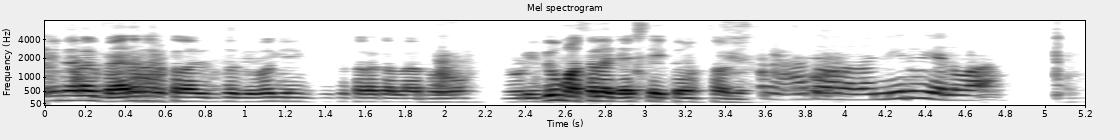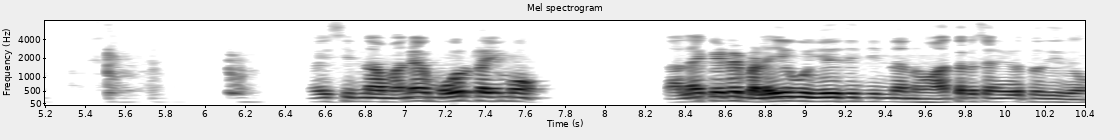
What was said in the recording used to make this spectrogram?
ಫೈನಲ್ ಬೇರೆ ತರ ಕಲರ್ ಇರ್ತದೆ ಇವಾಗ ಹೆಂಗ್ ತರ ಕಲರ್ ನೋಡಿ ಇದು ಮಸಾಲೆ ಜಾಸ್ತಿ ಆಯ್ತು ಅನ್ಸ್ತದೆ ಯಾವ್ದು ನೀರು ಎಲ್ವಾ? ವಯಸ್ಸಿದ್ ನಾ ಮನೆ ಮೂರು ಟೈಮು ತಲೆ ಕೆಟ್ಟರೆ ಬೆಳಗ್ಗೆ ಇದೇ ತಿಂತೀನಿ ನಾನು ಆ ಥರ ಚೆನ್ನಾಗಿರ್ತದೆ ಇದು.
